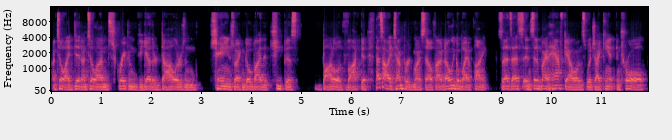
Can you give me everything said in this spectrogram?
until I did. Until I'm scraping together dollars and change so I can go buy the cheapest bottle of vodka. That's how I tempered myself. I would only go buy a pint. So that's that's instead of buying half gallons, which I can't control,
